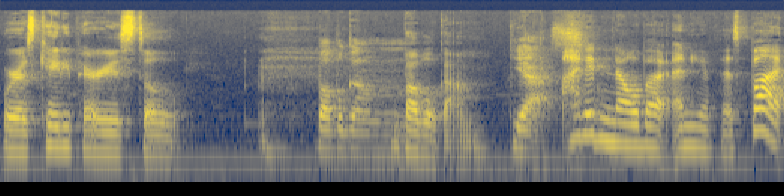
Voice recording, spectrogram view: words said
whereas Katy Perry is still Bubblegum. bubblegum. Yes. I didn't know about any of this, but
